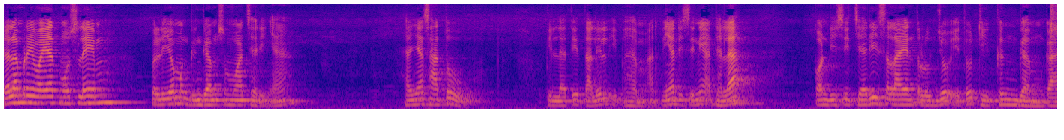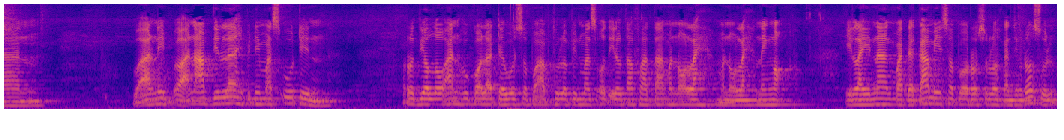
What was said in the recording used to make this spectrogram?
Dalam riwayat Muslim beliau menggenggam semua jarinya. Hanya satu bilati talil ibham. Artinya di sini adalah kondisi jari selain telunjuk itu digenggamkan. Wa an Abdullah bin Mas'udin radhiyallahu anhu qala dawu sapa Abdullah bin Mas'ud iltafata menoleh menoleh nengok ilaina pada kami sapa Rasulullah Kanjeng Rasul.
